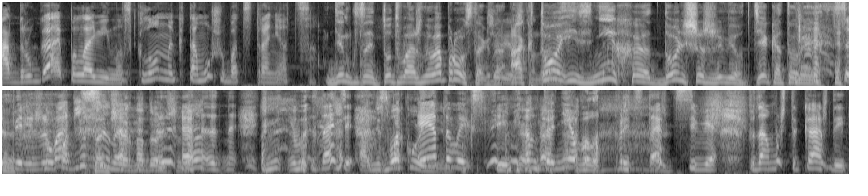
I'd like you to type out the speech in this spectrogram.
а другая половина склонна к тому, чтобы отстраняться. Дин, кстати, тут важный вопрос тогда. Интересно, а кто да. из них э, дольше живет? Те, которые... Сопереживают? Ну, подлецы, наверное, дольше, да? Вы знаете, вот этого эксперимента не было, представьте себе. Потому что каждый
